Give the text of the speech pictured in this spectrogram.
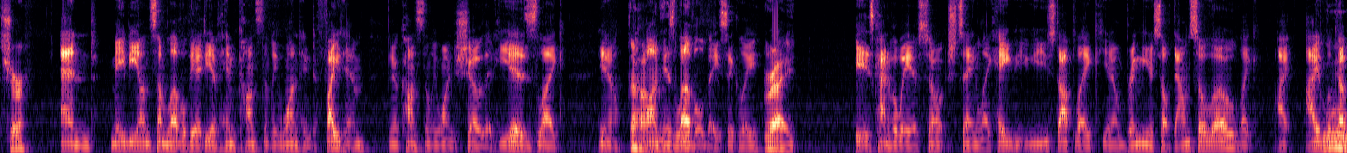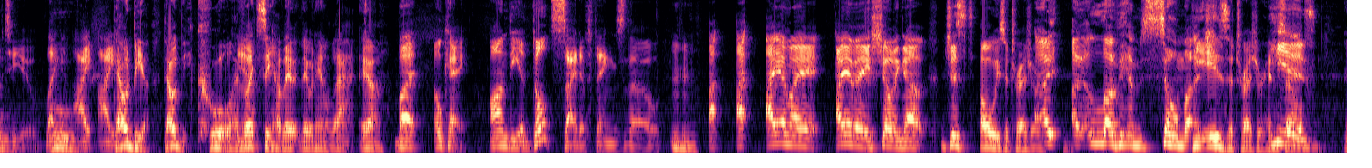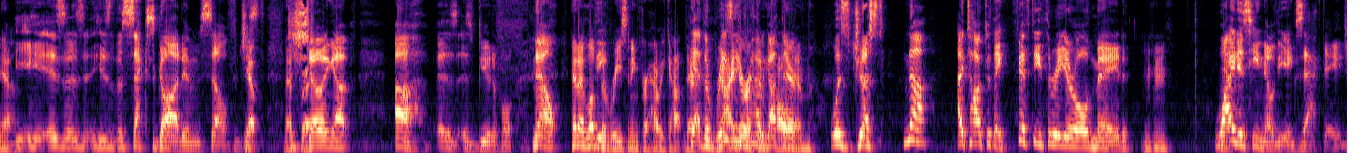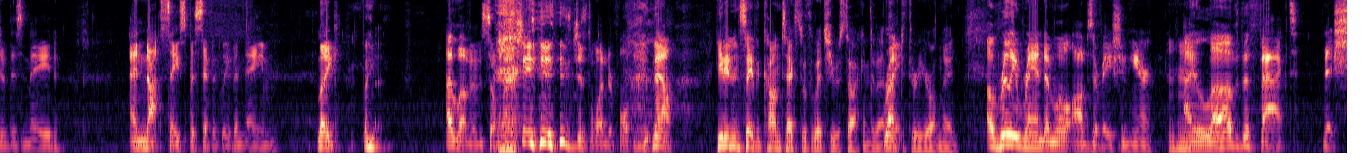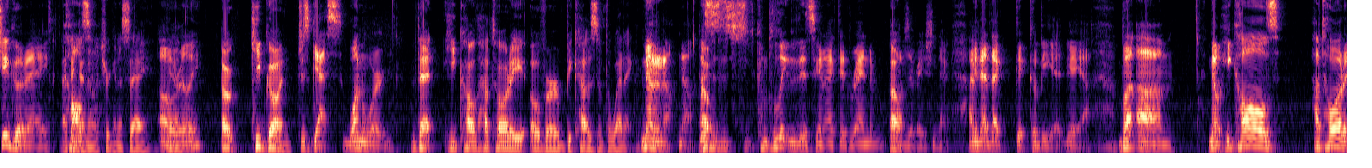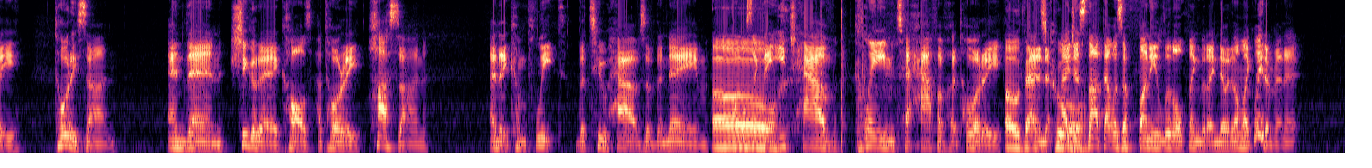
Sure. And maybe on some level the idea of him constantly wanting to fight him, you know, constantly wanting to show that he is like, you know, Uh-huh. on his level basically right. is kind of a way of so saying like, hey, you, stop like, you know, bringing yourself down so low, like I I look up to you. Like Ooh. I I that would be a that would be cool. I'd Yeah, like to see how they, they would handle that. Yeah. But okay, on the adult side of things, though, Mm-hmm. I, Ayame I am a showing up. Just always a treasure I I love him so much. he is a treasure himself. He is. yeah He, he is. A, he's the sex god himself. Just that's just right. showing up. Ah, is is beautiful. Now, And I love the, the- reasoning for how he got there. yeah, the reasoning Neither for how he got there him. was just nah. I talked with a 53 year old maid. Mm-hmm. Why Yeah. does he know the exact age of this maid, and not say specifically the name? Like, like I love him so much. He's just wonderful. Now, He didn't say the context with which he was talking to that Right. 53 year old maid. a really random little observation here. I love the fact that Shigure Mm-hmm. I calls. think I know what you're going to say. oh, Yeah. really? Oh, keep going. Just guess one word. That he called Hatori over because of the wedding. No, no, no, no. This Oh. is completely disconnected, random Oh. observation there. I mean that that c- could be it. Yeah, yeah. But um, no, he calls Hatori Tori-san, and then Shigure calls Hatori Hasan, and they complete the two halves of the name. Almost like they Oh. each have claim to half of Hatori. Oh, that's and cool. I just thought that was a funny little thing that I noted. I'm like, wait a minute.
